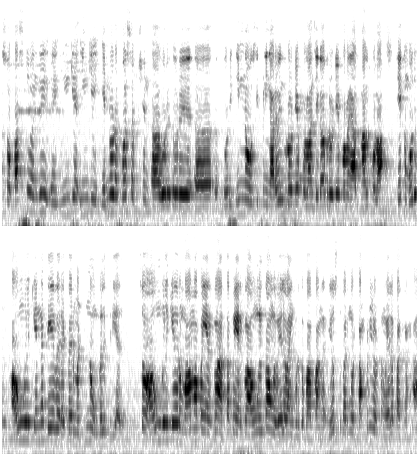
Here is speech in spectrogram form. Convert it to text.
ஸோ ஃபர்ஸ்ட் வந்து இங்க இங்க என்னோட பெர்செப்ஷன் ஒரு ஒரு அஹ், ஒரு இன் ஹவுஸ் இப்போ நீங்க அரவிந்த் ப்ரோட்டே போகலாம் ஜெகா ப்ரோட்டே போகலாம் யாருனாலும் போகலாம் கேட்கும்போது அவங்களுக்கு என்ன தேவை ரெக்குயர்மெண்ட்னு உங்களுக்கு தெரியாது. ஸோ அவங்களுக்கே ஒரு மாமா பையன் இருக்கலாம் அத்தை பையன் இருக்கலாம் அவங்களுக்கு தான் அவங்க வேலை வாங்கி கொடுக்க பார்ப்பாங்க. யோசித்து பாருங்க ஒரு கம்பெனியில் ஒருத்தவங்க வேலை பார்க்குறாங்கன்னா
